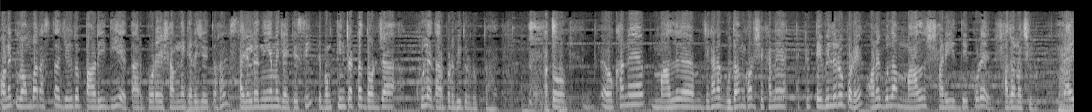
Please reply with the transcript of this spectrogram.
অনেক লম্বা রাস্তা যেহেতু পাড়ি দিয়ে তারপরে সামনে গ্যারেজ যেতে হয় সাইকেলটা নিয়ে আমি যাইতেছি এবং তিন চারটা দরজা খুলে তারপরে ভিতরে ঢুকতে হয়। আচ্ছা। তো ওখানে মাল যেখানে গুদাম ঘর সেখানে একটা টেবিলের উপরে অনেকগুলা মাল সারি দিয়ে করে সাজানো ছিল। প্রায়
